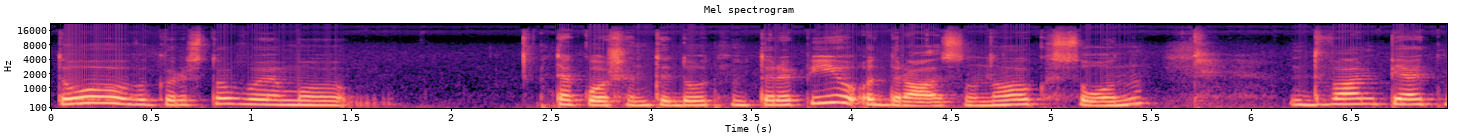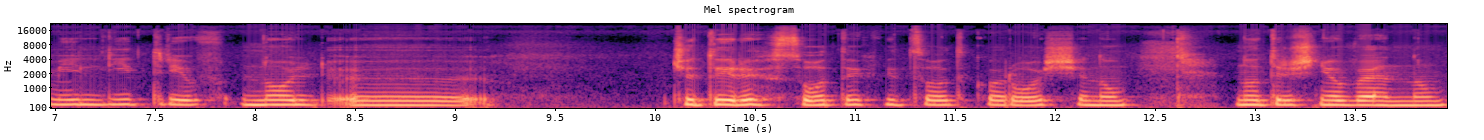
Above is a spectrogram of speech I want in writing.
то використовуємо також антидотну терапію одразу на оксон 2-5 мл 0,4% розчину внутрішньовенно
